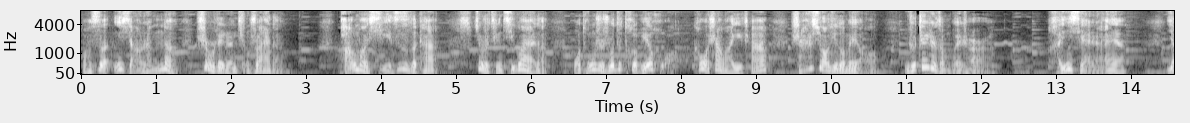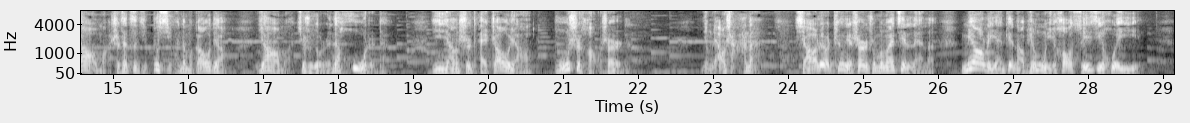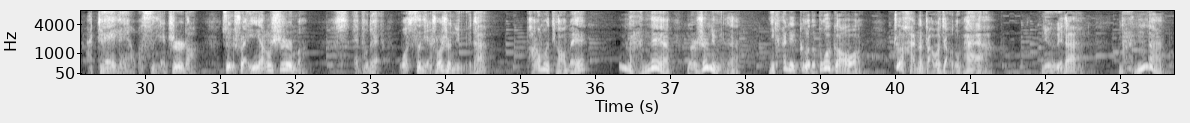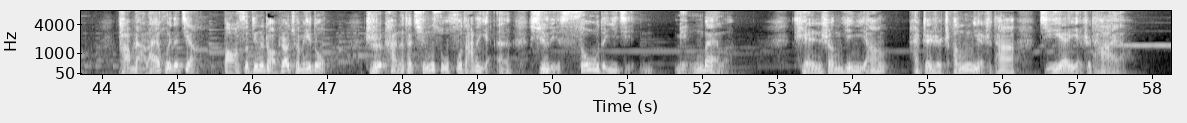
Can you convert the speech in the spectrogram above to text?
宝四，你想什么呢？是不是这个人挺帅的？庞庞喜滋滋的看，就是挺奇怪的。我同事说他特别火，可我上网一查，啥消息都没有。你说这是怎么回事啊？很显然呀，要么是他自己不喜欢那么高调，要么就是有人在护着他。阴阳师太招摇。不是好事儿的，你们聊啥呢？小六听见声就从门外进来了，瞄了眼电脑屏幕以后，随即会意：“啊，这个呀，我四姐知道，最帅阴阳师嘛。哎，不对，我四姐说是女的。”庞庞挑眉：“男的呀，哪是女的？你看这个子多高啊，这还能找个角度拍啊？女的，男的。”他们俩来回的犟，宝四盯着照片却没动。直看着他情愫复杂的眼，心里嗖的一紧，明白了，天生阴阳，还真是成也是他，劫也是他呀！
